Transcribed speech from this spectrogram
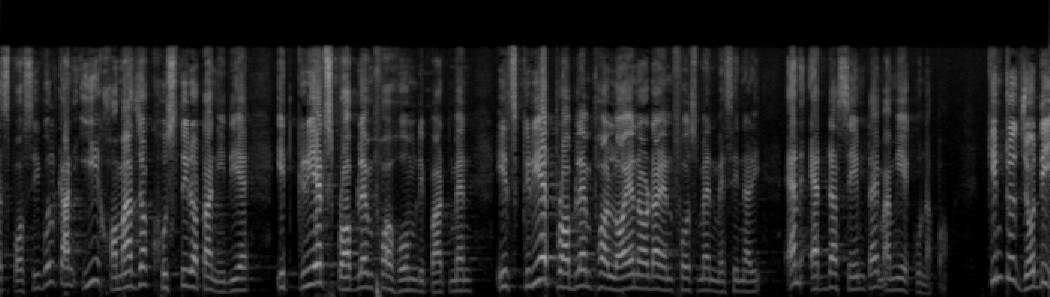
as possible কাৰণ ই সমাজক সুস্থিৰতা নিদিয়ে। It creates problem for home department it's create problem for law and order enforcement machinery and at the same time আমি একো নাপাওঁ। কিন্তু যদি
